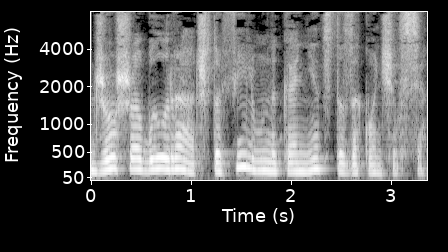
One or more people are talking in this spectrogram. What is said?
Джошуа был рад, что фильм наконец-то закончился.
